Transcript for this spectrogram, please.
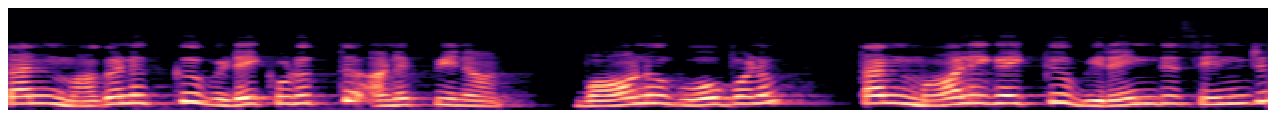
தன் மகனுக்கு விடை கொடுத்து அனுப்பினான். பானுகோபனும் தன் மாளிகைக்கு விரைந்து சென்று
